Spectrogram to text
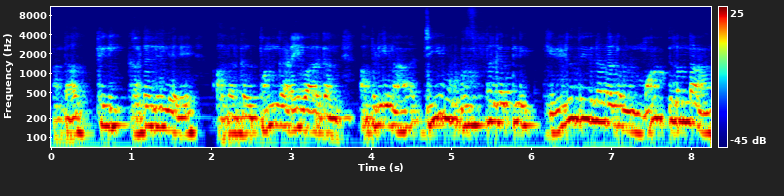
அந்த அக்கினி கடலிலே அவர்கள் பங்கடைவார்கள். அப்படின்னா ஜீவ புஸ்தகத்தில் எழுதினவர்கள் மாத்திரம்தான்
